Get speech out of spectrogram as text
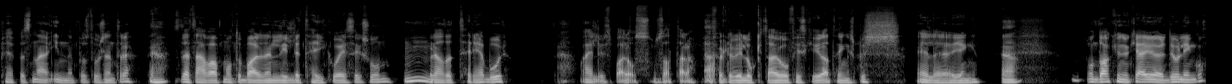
Peppesen er jo inne på Storsenteret. Ja. Så dette her var på en måte bare den lille takeaway-seksjonen. Mm. For de hadde tre bord. Og heldigvis bare oss som satt der. da Jeg følte vi lukta jo fiskegratengsbish, hele gjengen. Ja. Og da kunne jo ikke jeg gjøre Diolingo.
